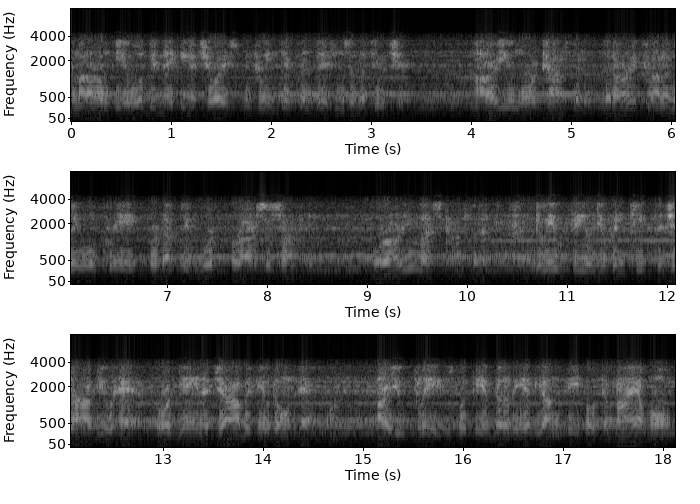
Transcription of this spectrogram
Tomorrow you will be making a choice between different visions of the future. Are you more confident that our economy will create productive work for our society? Or are you less confident? Do you feel you can keep the job you have or gain a job if you don't have one? Are you pleased with the ability of young people to buy a home,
